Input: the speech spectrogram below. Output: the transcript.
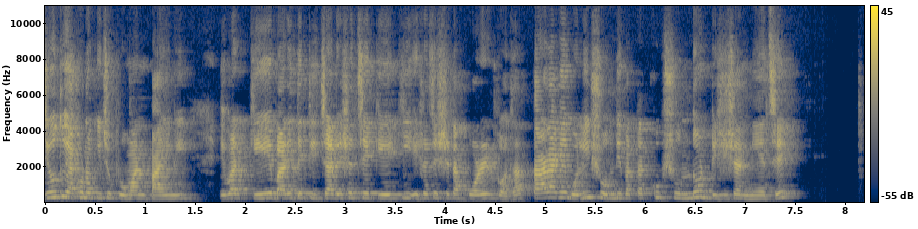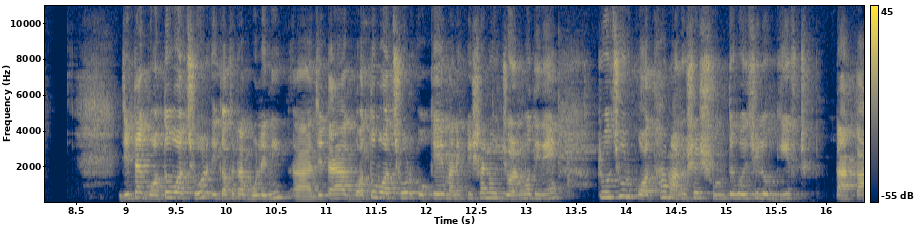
যেহেতু এখনও কিছু প্রমাণ পাইনি, এবার কে বাড়িতে টিচার এসেছে, কে কি এসেছে সেটা পরের কথা। তার আগে বলি, সন্দীপ একটা খুব সুন্দর ডিসিশন নিয়েছে, যেটা গত বছর, এই কথাটা বলে নিই যেটা গত বছর ওকে মানে কৃষাণুর জন্মদিনে প্রচুর কথা মানুষের শুনতে হয়েছিল গিফট টাকা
